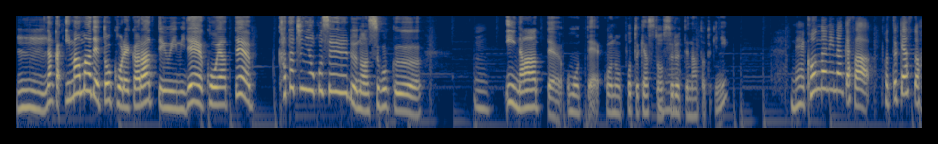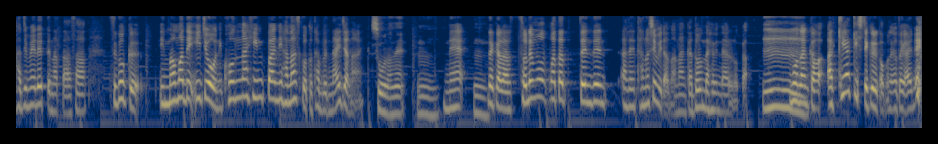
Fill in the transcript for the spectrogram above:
うん、なんか今までとこれからっていう意味でこうやって形に残せるのはすごくうんいいなって思ってこのポッドキャストをするってなった時に。ねこんなになんかさポッドキャスト始めるってなったらさすごく今まで以上にこんな頻繁に話すこと多分ないじゃない？そうだね。うん。ねうん。だからそれもまた全然あれ楽しみだななんかどんな風になるのか、うんもうなんか飽き飽きしてくるかもねお互いね、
